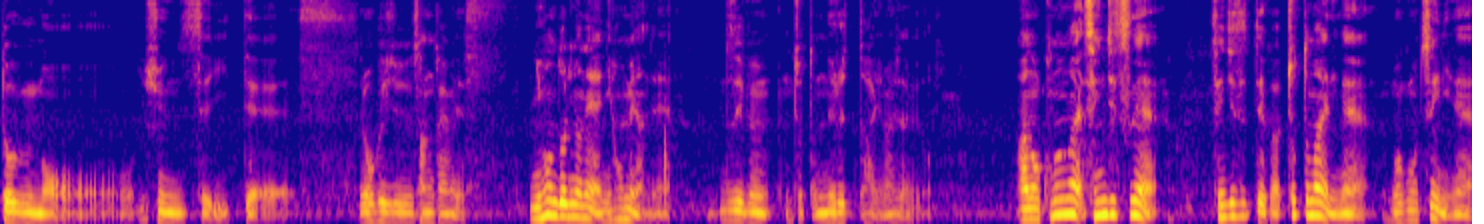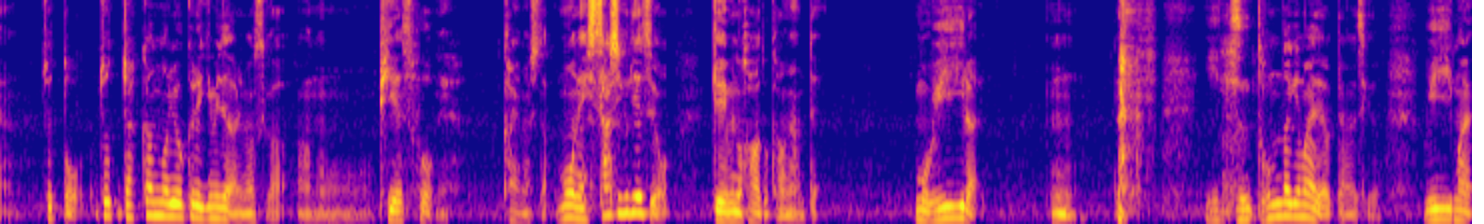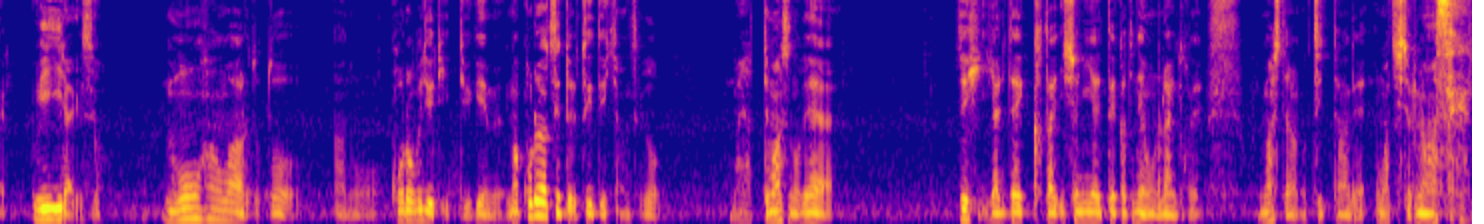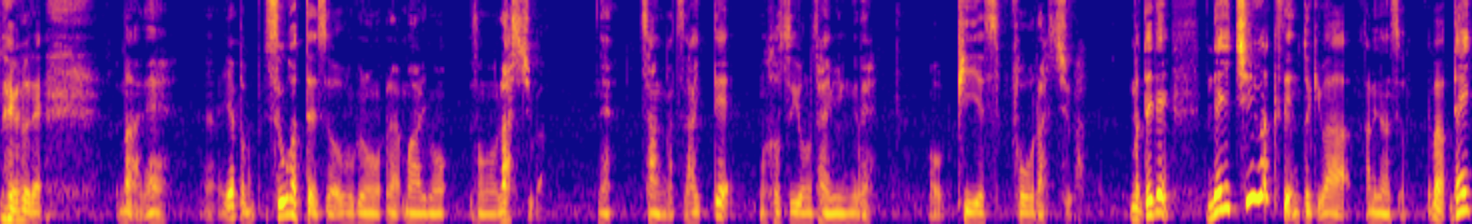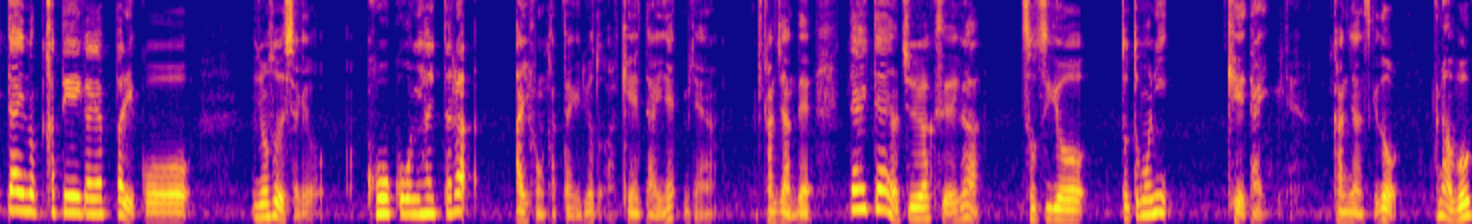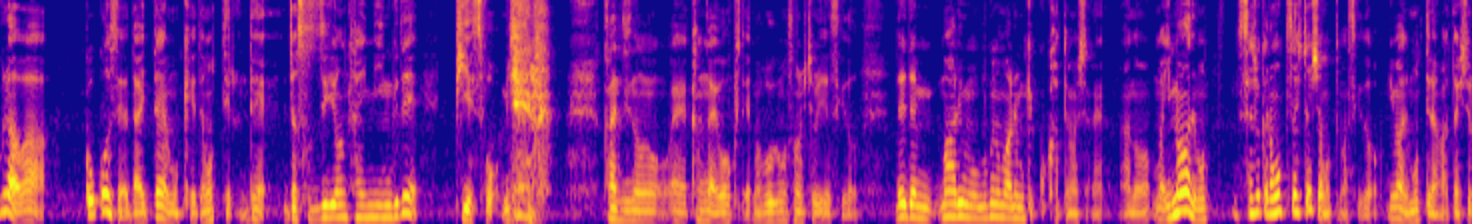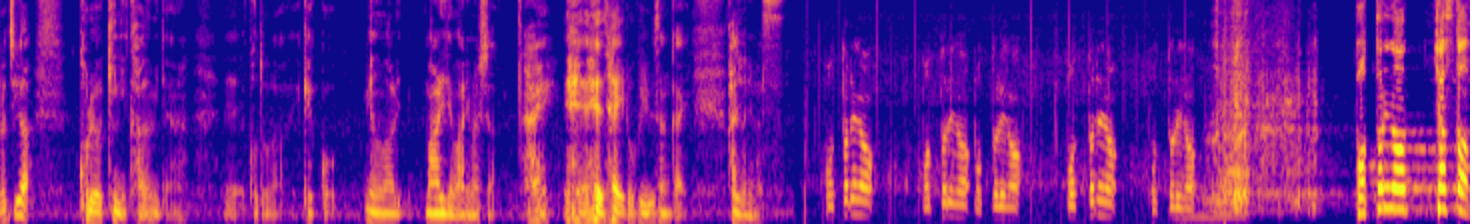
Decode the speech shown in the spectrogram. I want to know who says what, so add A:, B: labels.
A: どうも春生です。63回目です。2本撮りのね2本目なんでね随分ちょっとぬるっと入りましたけど。あのこの前先日ね先日っていうかちょっと前にね僕もついにねちょっとちょっと若干乗り遅れ気味ではありますがあの PS4 ね買いました。もうね久しぶりですよ。ゲームのハード買うなんて。もう Wii 以来。うん。どんだけ前だよってなんですけど。Wii, 前。Wii 以来ですよ。モンハンワールドとあのコール・オブ・デューティーっていうゲーム、まあ、これはセットでついてきたんですけど、まあ、やってますのでぜひやりたい方一緒にやりたい方ねオンラインとかでいましたらのツイッターでお待ちしております。ということでまあねやっぱすごかったですよ僕の周りも。そのラッシュが。ね3月入ってもう卒業のタイミングで PS4 ラッシュが。まあ、大体大体中学生の時はあれなんですよ。やっぱ大体の家庭がやっぱりこううちもそうでしたけど高校に入ったら iPhone 買ってあげるよとか携帯ねみたいな感じなんで大体の中学生が卒業とともに携帯みたいな感じなんですけど、まあ、僕らは高校生は大体もう携帯持ってるんでじゃあ卒業のタイミングで PS4 みたいな感じの、え考えが多くて、まあ、僕もその一人ですけど。大体周りも僕の周りも結構買ってましたね。あの、まあ、今までも最初から持ってた人たちは持ってますけど今まで持ってなかった人たちがこれを機に買うみたいな、えことが結構身の回り周りでもありました。はい、えー、第63回始まります。ポットレのポットレのポットレのポットレのポットレの。ポットレのキャスト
